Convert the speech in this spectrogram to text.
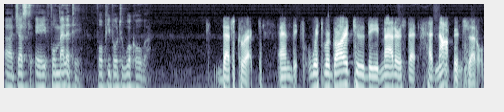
uh, just a formality for people to work over. That's correct. And with regard to the matters that had not been settled,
